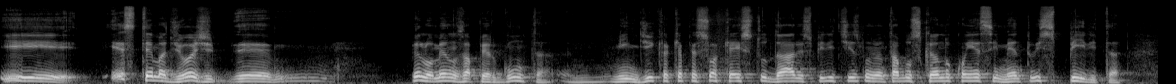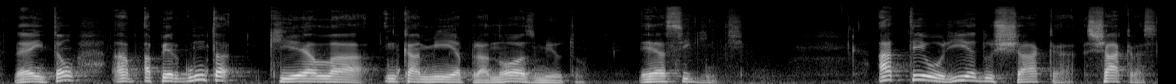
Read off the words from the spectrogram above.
E esse tema de hoje, é, pelo menos a pergunta me indica que a pessoa quer estudar o espiritismo, está buscando conhecimento espírita. Né? Então, a, a pergunta que ela encaminha para nós, Milton, é a seguinte: a teoria dos chakra, chakras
